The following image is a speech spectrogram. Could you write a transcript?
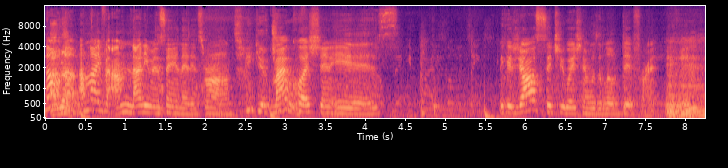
No, I know. no, I'm not even. I'm not even saying that it's wrong. My truth. question is because y'all's situation was a little different. Mm-hmm.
